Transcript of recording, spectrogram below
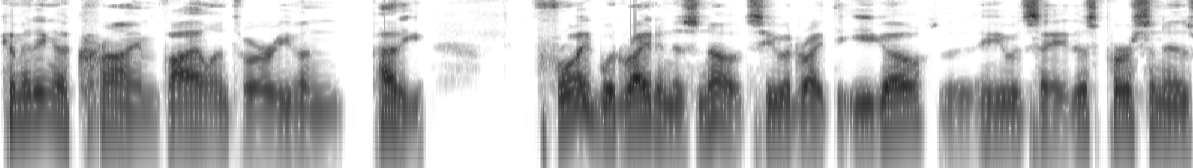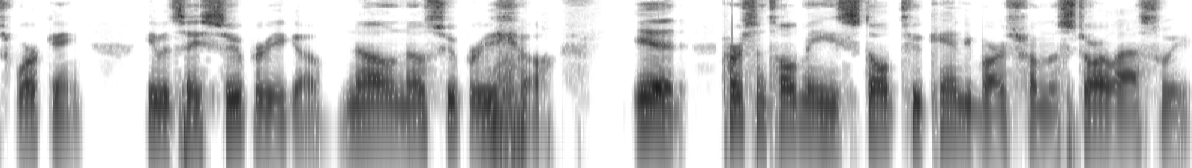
committing a crime, violent or even petty, Freud would write in his notes, he would write the ego. He would say, This person is working. He would say, Superego. No, no superego. Id. Person told me he stole two candy bars from the store last week.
